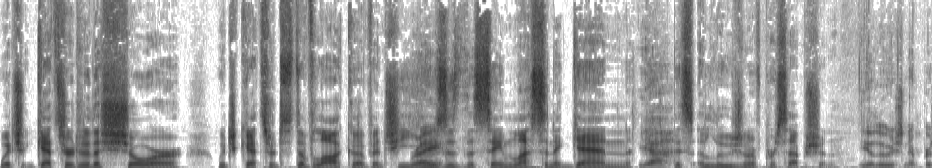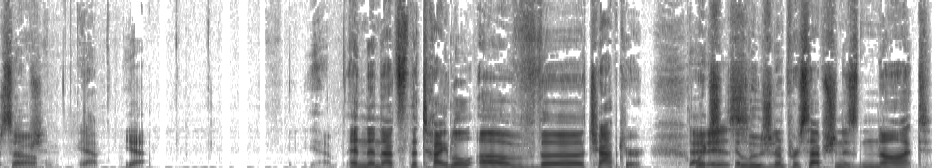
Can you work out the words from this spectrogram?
which gets her to the shore, which gets her to Tvlakv, and she right. uses the same lesson again. Yeah. This illusion of perception. The illusion of perception. So, yeah. Yeah. Yeah. And then that's the title of the chapter, that which is. illusion of perception is not.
